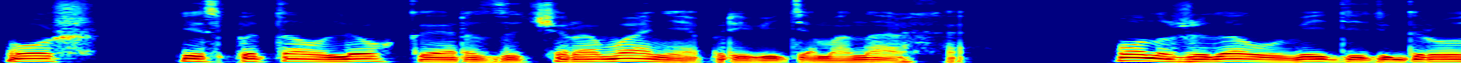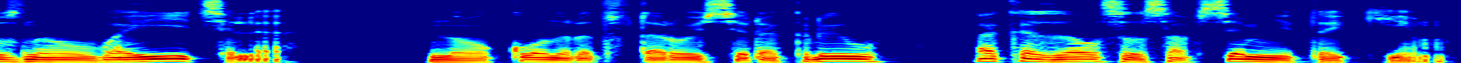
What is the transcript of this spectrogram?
Ош испытал легкое разочарование при виде монарха. Он ожидал увидеть грозного воителя, но Конрад II Серокрыл оказался совсем не таким.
